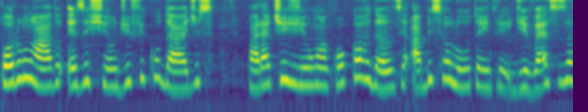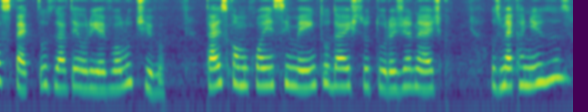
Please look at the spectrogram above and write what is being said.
Por um lado, existiam dificuldades para atingir uma concordância absoluta entre diversos aspectos da teoria evolutiva, tais como o conhecimento da estrutura genética, os mecanismos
